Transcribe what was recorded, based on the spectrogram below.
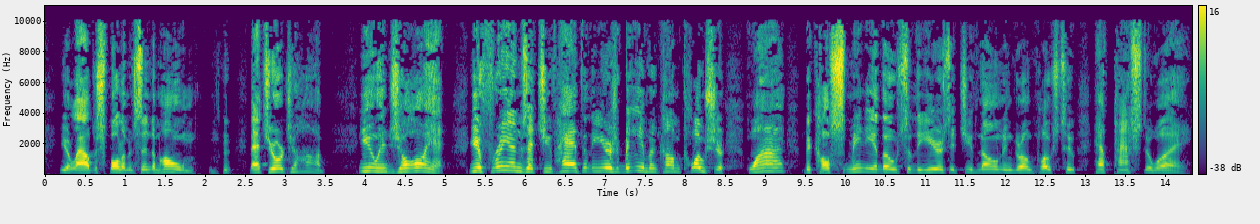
You're allowed to spoil them and send them home. That's your job. You enjoy it. Your friends that you've had through the years have even come closer. Why? Because many of those through the years that you've known and grown close to have passed away.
